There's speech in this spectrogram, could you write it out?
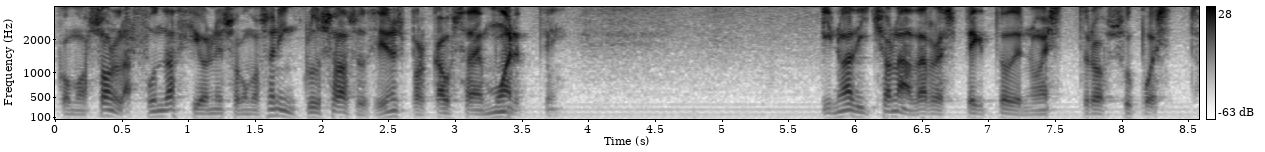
como son las fundaciones o como son incluso las asociaciones por causa de muerte. Y no ha dicho nada respecto de nuestro supuesto.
